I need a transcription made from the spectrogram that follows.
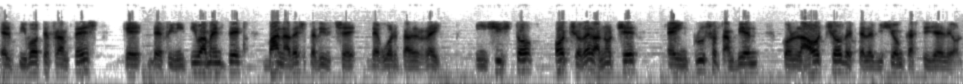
el pivote francés, que definitivamente van a despedirse de Huerta del Rey. Insisto, 8 de la noche e incluso también con la 8 de Televisión Castilla y León.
